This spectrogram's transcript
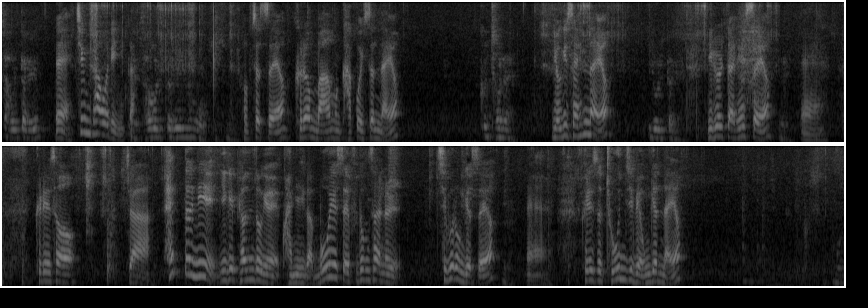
4월 달에요? 네, 지금 4월이니까. 4월 달에는 없었습니다. 없었어요? 그런 마음은 갖고 있었나요? 그 전에 여기서 했나요? 1월달에 1월 달에 했어요. 네. 예. 그래서 자 했더니 이게 변동의 관이가 뭐 했어요? 부동산을 집을 옮겼어요? 예. 그래서 좋은 집에 옮겼나요? 뭐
